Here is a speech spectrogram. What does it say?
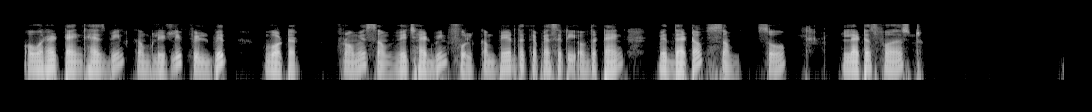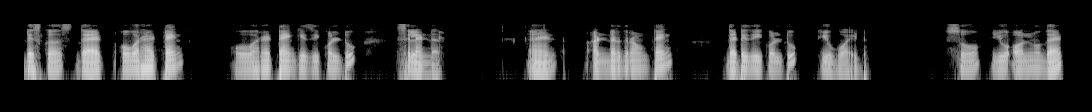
overhead tank has been completely filled with water from a sump which had been full. Compare the capacity of the tank with that of sump. So let us first discuss that overhead tank. Overhead tank is equal to cylinder and underground tank that is equal to cuboid. So you all know that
